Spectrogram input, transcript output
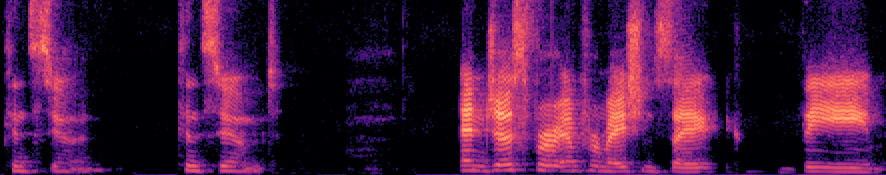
consumed consumed. And just for information's sake, the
